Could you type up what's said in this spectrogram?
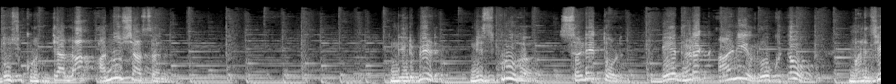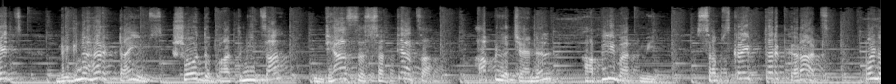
दुष्कृत्याला अनुशासन निर्भीड निस्पृह सडेतोड बेधडक आणि रोखटोक म्हणजेच विघ्नहर टाइम्स शोध बातमीचा ध्यास सत्याचा. आपलं चॅनल आपली बातमी. सबस्क्राईब तर कराच पण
